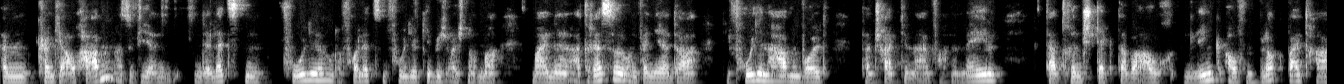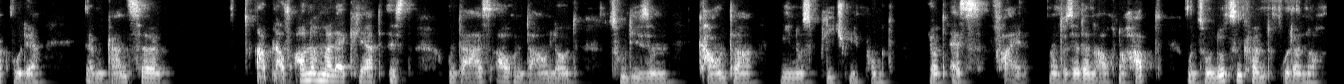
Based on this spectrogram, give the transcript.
ähm, könnt ihr auch haben. Also wie in, in, der letzten Folie oder vorletzten Folie gebe ich euch nochmal meine Adresse und wenn ihr da die Folien haben wollt, dann schreibt ihr mir einfach eine Mail. Da drin steckt aber auch ein Link auf einen Blogbeitrag, wo der ähm, ganze Ablauf auch nochmal erklärt ist und da ist auch ein Download zu diesem counter-bleachme.js JS-File, das ihr dann auch noch habt und so nutzen könnt oder noch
